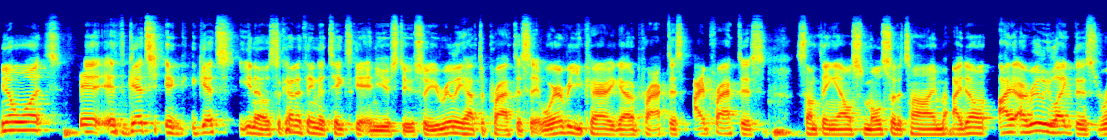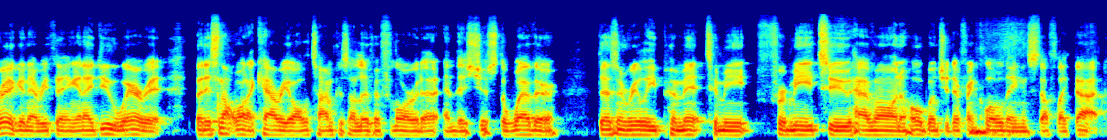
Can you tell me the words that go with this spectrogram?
you know what? It, it gets it gets you know it's the kind of thing that takes getting used to. So you really have to practice it. Wherever you carry, you got to practice. I practice something else most of the time. I don't. I, I really like this rig and everything, and I do wear it, but it's not what I carry all the time because I live in Florida and there's just the weather doesn't really permit to me for me to have on a whole bunch of different clothing and stuff like that.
